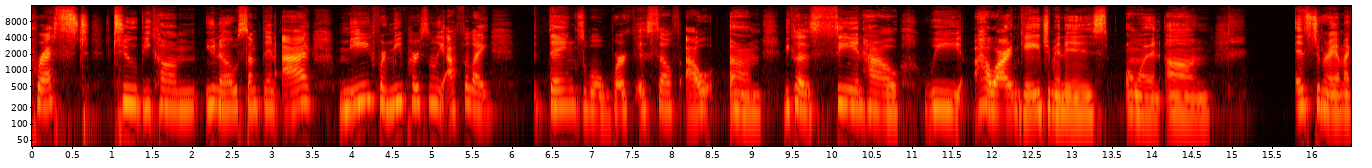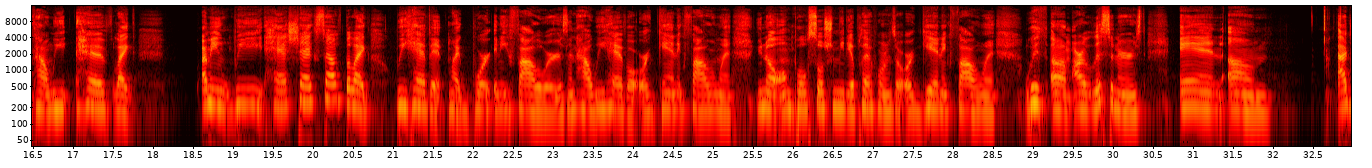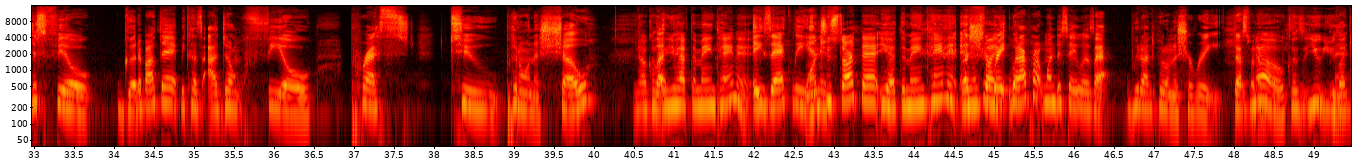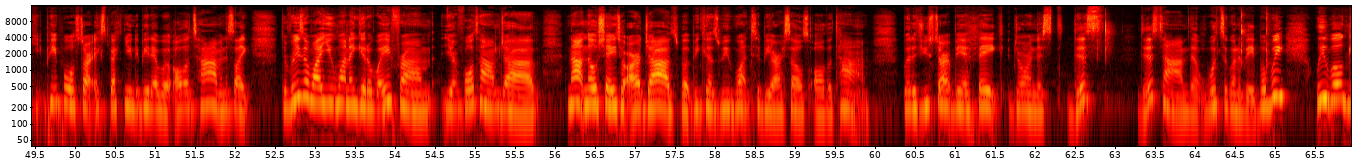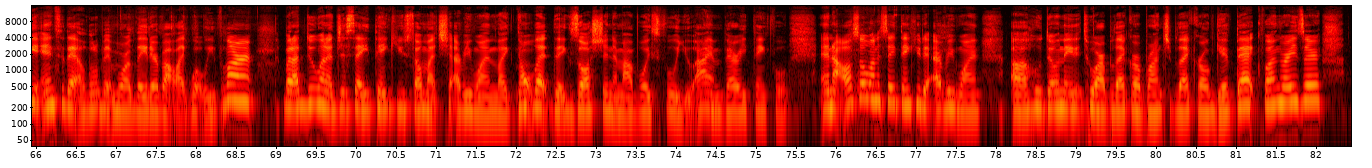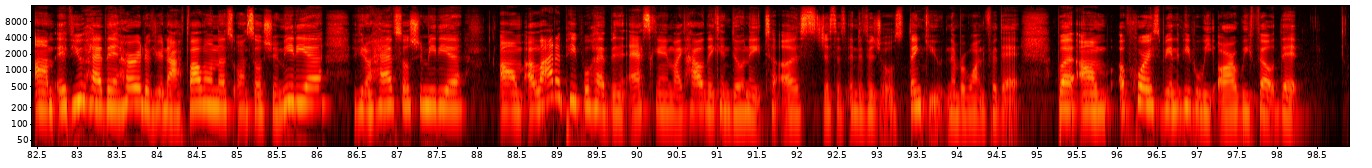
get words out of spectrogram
pressed to become you know something. I me for me personally, I feel like things will work itself out um because seeing how we how our engagement is on um Instagram, like how we have like I mean, we hashtag stuff, but like we haven't like bought any followers and how we have an organic following, you know, on both social media platforms, or organic following with um our listeners. And um I just feel good about that because I don't feel pressed to put on a show. No, because Like- you have to maintain it. Exactly. and Once you start that, you have to maintain it. And it's charade. like what I wanted to say was that we don't have to put on a charade. That's what no, because you you meant. like people will start expecting you to be there with all the time, and it's like the reason why you want to get away from your full time job. Not no shade to our jobs, but because we want to be ourselves all the time. But if you start being fake during this this this time, then what's it going to be? But we we will get into that a little bit more later about like what we've learned. But I do want to just say thank you so much to everyone. Like, don't let the exhaustion in my voice fool you. I am very thankful, and I also want to say thank you to everyone uh, who donated to our Black Girl Brunch Black Girl Give Back fundraiser. Um, if you haven't heard, if you're not following us on social media, if you don't have social media, um, a lot of people have been asking like how they can donate to us just as individuals. Thank you, number one, for that. But um, of course, being the people we are, we felt that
